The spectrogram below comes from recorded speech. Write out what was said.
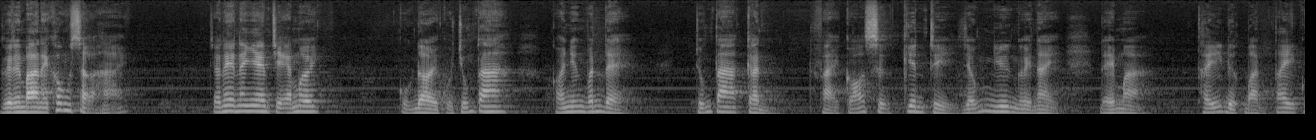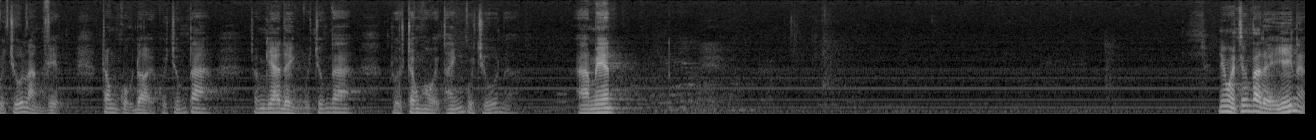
người đàn bà này không sợ hãi, cho nên anh em chị em ơi cuộc đời của chúng ta có những vấn đề chúng ta cần phải có sự kiên trì giống như người này để mà thấy được bàn tay của Chúa làm việc trong cuộc đời của chúng ta, trong gia đình của chúng ta, rồi trong hội thánh của Chúa nữa. Amen. Nhưng mà chúng ta để ý nè,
